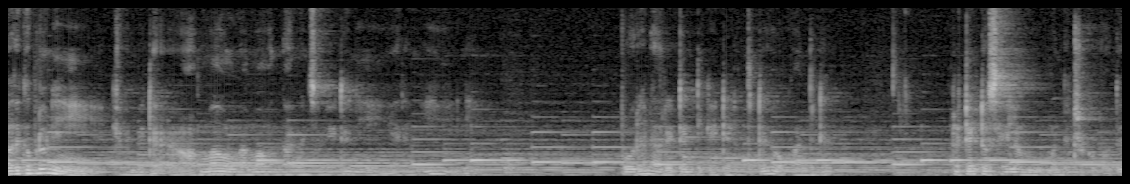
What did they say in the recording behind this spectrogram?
அதுக்கப்புறம் நீ கிளம்பிட்ட. அம்மா உங்கள் அம்மா வந்தாங்கன்னு சொல்லிட்டு நீ இறங்கி நீ போகிற நான் ரிட்டன் டிக்கெட் எடுத்துகிட்டு உட்காந்துட்டு ரிட்டன் டு சேலம் வந்துட்டு இருக்கும்போது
